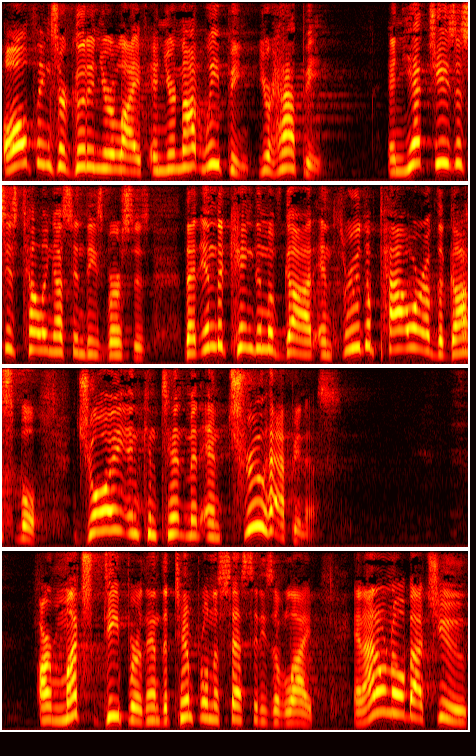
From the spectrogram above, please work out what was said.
all things are good in your life and you're not weeping, you're happy. And yet, Jesus is telling us in these verses that in the kingdom of God and through the power of the gospel, joy and contentment and true happiness are much deeper than the temporal necessities of life. And I don't know about you,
